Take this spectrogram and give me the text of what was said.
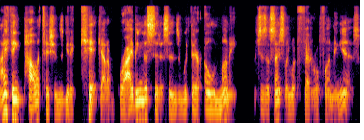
I think politicians get a kick out of bribing the citizens with their own money, which is essentially what federal funding is.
